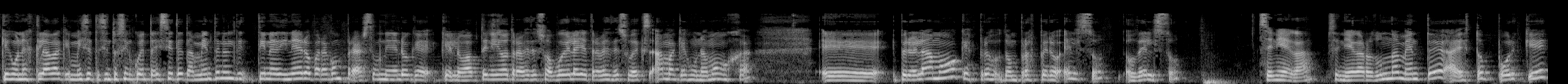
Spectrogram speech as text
que es una esclava que en 1757 también tiene, dinero para comprarse, un dinero que, que lo ha obtenido a través de su abuela y a través de su ex ama, que es una monja. Pero el amo, que es don Próspero Elso, o Delso, se niega, se niega rotundamente a esto porque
